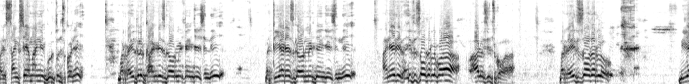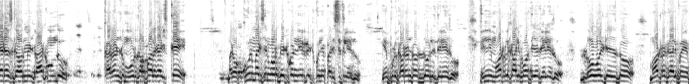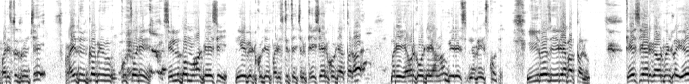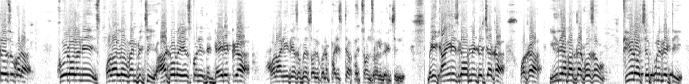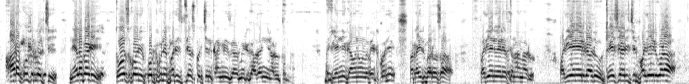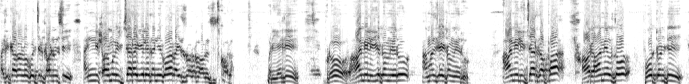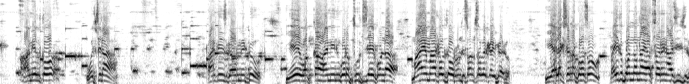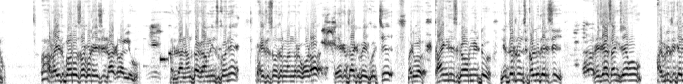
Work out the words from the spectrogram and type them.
మరి సంక్షేమాన్ని గుర్తుంచుకొని మరి రైతులు కాంగ్రెస్ గవర్నమెంట్ ఏం చేసింది? మరి టీఆర్ఎస్ గవర్నమెంట్ ఏం చేసింది? అనేది రైతు సోదరులు కూడా ఆలోచించుకోవాలి. మరి రైతు సోదరులు బీఆర్ఎస్ గవర్నమెంట్ రాకముందు కరెంటు మూడు దఫాలుగా ఇస్తే మరి ఒక కూలి మనిషిని కూడా పెట్టుకొని నీళ్ళు పెట్టుకునే పరిస్థితి లేదు. ఎప్పుడు కరెంటు వద్దో తెలియదు. ఎన్ని మోటార్లు కాలిపోతాయో తెలియదు. లో వోల్టేజ్తో మోటార్ కాలిపోయే పరిస్థితి నుంచి రైతు ఇంట్లో కూర్చొని సెల్లుతో మోటార్ వేసి నీళ్ళు పెట్టుకునే పరిస్థితి తెచ్చిన కేసీఆర్ కొట్టేస్తారా మరి ఎవరికి ఓటేయాలనో మీరే నిర్ణయించుకోండి. ఈరోజు రోజు ఈరియా కేసీఆర్ గవర్నమెంట్లో ఏ రోజు కూడా కూలోళ్ళని పొలాల్లోకి పంపించి ఆటోలో వేసుకొని డైరెక్ట్గా పొలానికి దేశపోయి చల్లుకున్న పరిస్థితి పది సంవత్సరాలు గడిచింది. మరి కాంగ్రెస్ గవర్నమెంట్ వచ్చాక ఒక యూరియా బత్తా కోసం క్యూలో చెప్పులు పెట్టి ఆడకూతురులు వచ్చి నిలబడి తోసుకొని కొట్టుకునే పరిస్థితి తీసుకొచ్చింది కాంగ్రెస్ గవర్నమెంట్ కాదని నేను అడుగుతున్నా. మరి ఇవన్నీ గమనంలో పెట్టుకొని రైతు భరోసా పదిహేను వేలు ఇస్తున్నారు పదిహేను వేలు కాదు కేసీఆర్ ఇచ్చిన పదివేలు కూడా అధికారంలోకి వచ్చిన కాడ నుంచి అన్ని టర్ములు ఇచ్చారా ఇవ్వలేదని కూడా రైతు సోదరులు ఆలోచించుకోవాలి? మరి ఇవన్నీ ఇప్పుడు హామీలు ఇవ్వటం వేరు అమలు చేయటం వేరు. హామీలు ఇచ్చారు తప్ప ఆరు హామీలతో ఫోర్ ట్వంటీ హామీలతో వచ్చిన కాంగ్రెస్ గవర్నమెంట్ ఏ ఒక్క హామీని కూడా పూర్తి చేయకుండా మాయ మాటలతో రెండు సంవత్సరాలు గడిపారు. ఈ ఎలక్షన్ల కోసం రైతు బంధన వేస్తారని ఆశించినాం. ఆ రైతు భరోసా కూడా వేసిన దాఖలాలు లేవు. మరి దాన్ని అంతా గమనించుకొని రైతు సోదరులందరూ కూడా ఏకతాటిపైకి వచ్చి మరి కాంగ్రెస్ గవర్నమెంట్ నిద్ర నుంచి కళ్ళు తెరిచి ప్రజా సంక్షేమం అభివృద్ధికి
